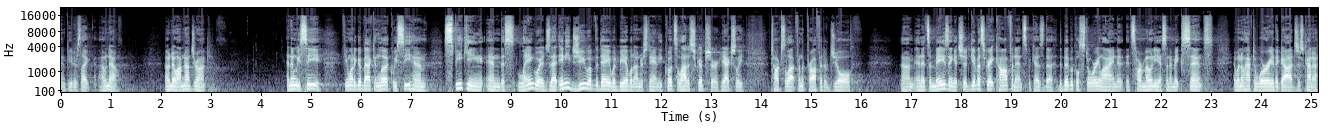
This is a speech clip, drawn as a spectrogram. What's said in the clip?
And Peter's like, Oh, no. Oh, no, I'm not drunk. And then we see if you want to go back and look, we see him speaking in this language that any Jew of the day would be able to understand. He quotes a lot of scripture. He actually talks a lot from the prophet of Joel. Um, and it's amazing. It should give us great confidence because the, the biblical storyline, it, it's harmonious and it makes sense. And we don't have to worry that God's just kind of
